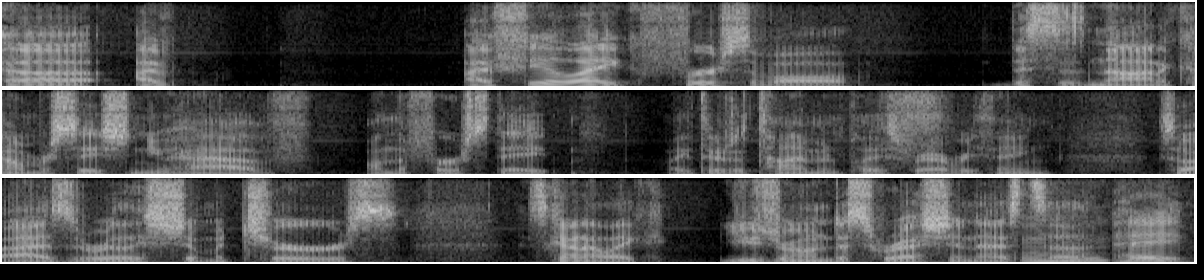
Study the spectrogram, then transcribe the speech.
Uh, I I feel like first of all, this is not a conversation you have on the first date. Like there's a time and place for everything. So as the relationship matures, it's kind of like use your own discretion as to hey,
